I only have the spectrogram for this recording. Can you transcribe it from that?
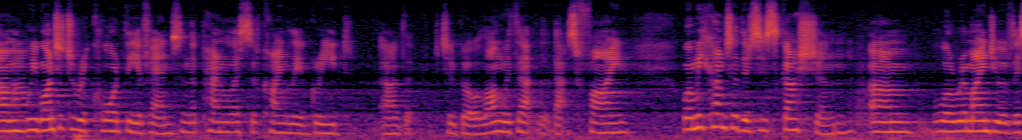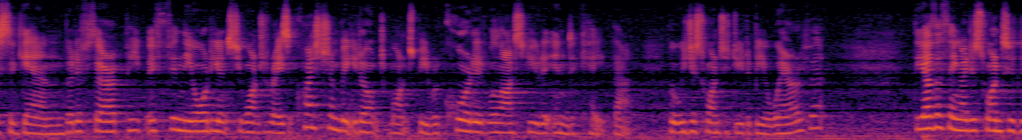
Um, we wanted to record the event, and the panelists have kindly agreed uh, that, to go along with that, that that's fine. When we come to the discussion, um, we'll remind you of this again, but if, there are peop- if in the audience you want to raise a question but you don't want to be recorded, we'll ask you to indicate that. But we just wanted you to be aware of it. The other thing I just wanted,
